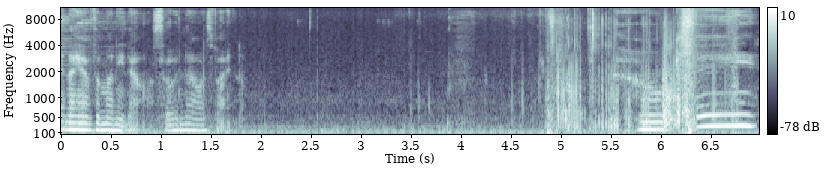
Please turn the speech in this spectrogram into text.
And I have the money now, so now it's fine. Okay.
